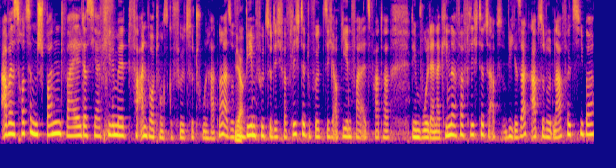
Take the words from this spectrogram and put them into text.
aber es ist trotzdem spannend, weil das ja viel mit Verantwortungsgefühl zu tun hat. Ne? Also für ja. wem fühlst du dich verpflichtet? Du fühlst dich auf jeden Fall als Vater dem Wohl deiner Kinder verpflichtet. Wie gesagt, absolut nachvollziehbar.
